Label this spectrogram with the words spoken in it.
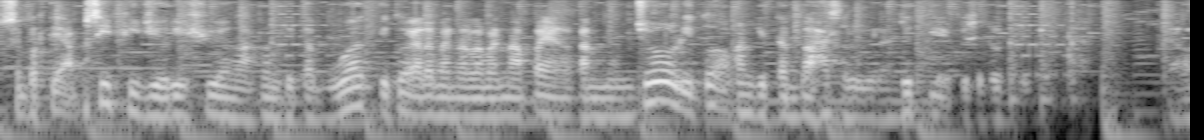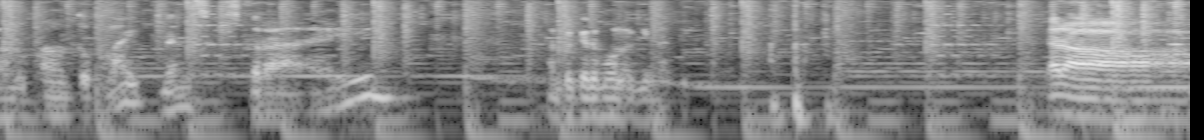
seperti apa sih video review yang akan kita buat itu elemen-elemen apa yang akan muncul itu akan kita bahas lebih lanjut di episode berikutnya. Jangan lupa untuk like dan subscribe. Sampai ketemu lagi nanti. Dadah.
